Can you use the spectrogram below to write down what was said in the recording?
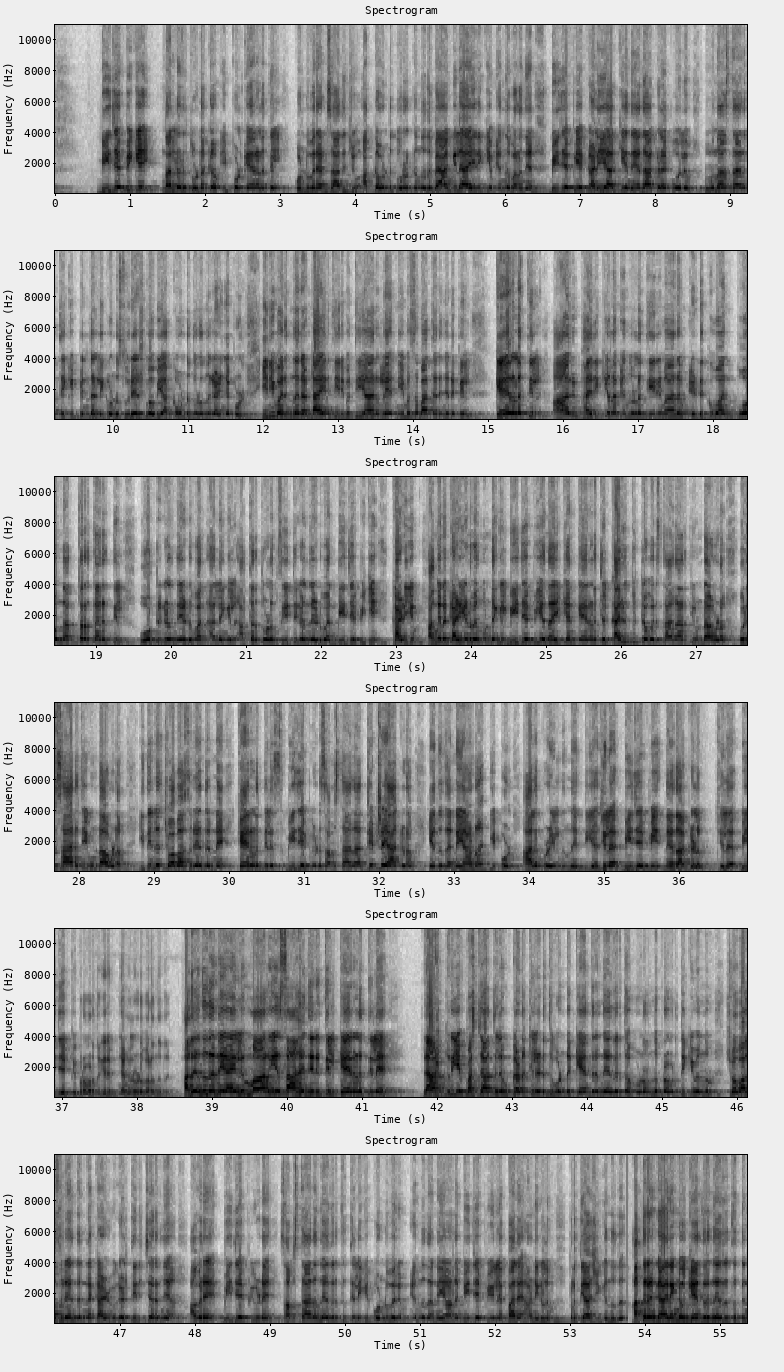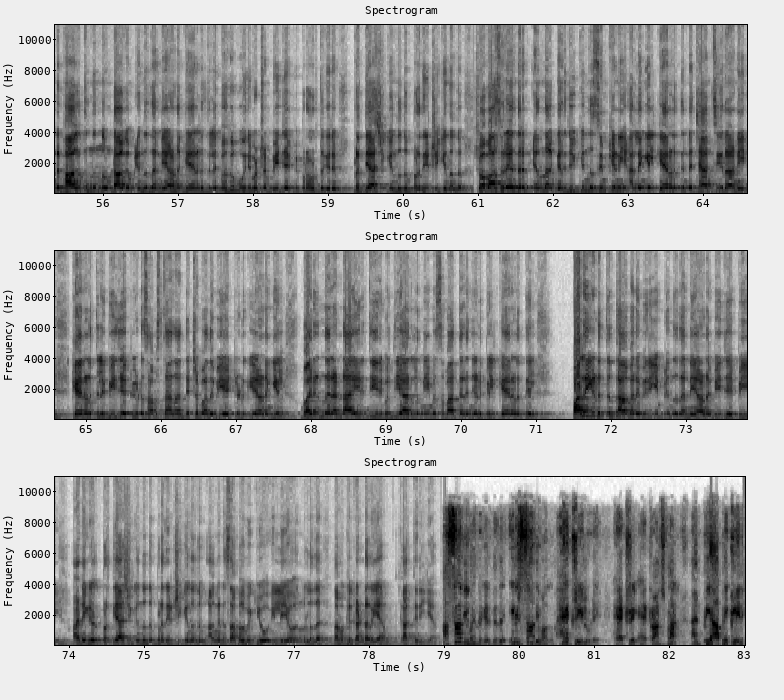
ബി ജെ പിക്ക് നല്ലൊരു തുടക്കം ഇപ്പോൾ കേരളത്തിൽ കൊണ്ടുവരാൻ സാധിച്ചു. അക്കൗണ്ട് തുറക്കുന്നത് ബാങ്കിലായിരിക്കും എന്ന് പറഞ്ഞ് ബി ജെ പിയെ കളിയാക്കിയ നേതാക്കളെ പോലും മൂന്നാം സ്ഥാനത്തേക്ക് പിന്തള്ളിക്കൊണ്ട് സുരേഷ് ഗോപി അക്കൗണ്ട് തുറന്നു കഴിഞ്ഞപ്പോൾ ഇനി വരുന്ന രണ്ടായിരത്തി ഇരുപത്തിയാറിലെ നിയമസഭാ തെരഞ്ഞെടുപ്പിൽ കേരളത്തിൽ ആര് ഭരിക്കണം എന്നുള്ള തീരുമാനം എടുക്കുവാൻ പോകുന്ന അത്ര തരത്തിൽ വോട്ടുകൾ നേടുവാൻ അല്ലെങ്കിൽ അത്രത്തോളം സീറ്റുകൾ നേടുവാൻ ബി ജെ പിക്ക് കഴിയും. അങ്ങനെ കഴിയണമെന്നുണ്ടെങ്കിൽ ബി ജെ പിയെ നയിക്കാൻ കേരളത്തിൽ കരുത്തുറ്റ ഒരു സ്ഥാനാർത്ഥി ഉണ്ടാവണം ഒരു സാരഥി ഉണ്ടാവണം. ഇതിന് ശോഭാ സുരേന്ദ്രനെ കേരളത്തിൽ ബി ജെ പിയുടെ സംസ്ഥാന അധ്യക്ഷയാക്കണം എന്ന് തന്നെയാണ് ഇപ്പോൾ ആലപ്പുഴയിൽ നിന്ന് എത്തിയ ചില ബി ജെ പി നേതാക്കളും ചില ബി ജെ പി പ്രവർത്തകരും ഞങ്ങളോട് പറഞ്ഞത്. അതെന്ത് തന്നെയായാലും മാറിയ സാഹചര്യത്തിൽ കേരളത്തിലെ രാഷ്ട്രീയ പശ്ചാത്തലം കണക്കിലെടുത്തുകൊണ്ട് കേന്ദ്ര നേതൃത്വം ഉണർന്നു പ്രവർത്തിക്കുമെന്നും ശോഭാ സുരേന്ദ്രന്റെ കഴിവുകൾ തിരിച്ചറിഞ്ഞ് അവരെ ബി ജെ പിയുടെ സംസ്ഥാന നേതൃത്വത്തിലേക്ക് കൊണ്ടുവരും എന്ന് തന്നെയാണ് ബി ജെ പിയിലെ പല അണികളും പ്രത്യാശിക്കുന്നത്. അത്തരം കാര്യങ്ങൾ കേന്ദ്ര നേതൃത്വത്തിന്റെ ഭാഗത്തു നിന്നുണ്ടാകും എന്ന് തന്നെയാണ് കേരളത്തിലെ ബഹുഭൂരിപക്ഷം ബി ജെ പി പ്രവർത്തകരും പ്രത്യാശിക്കുന്നതും പ്രതീക്ഷിക്കുന്നതും. ശോഭാ സുരേന്ദ്രൻ എന്ന ഗർജിക്കുന്ന സിംഖണി അല്ലെങ്കിൽ കേരളത്തിന്റെ ഝാൻസി റാണി കേരളത്തിലെ ബി ജെ പിയുടെ സംസ്ഥാന അധ്യക്ഷ പദവി ഏറ്റെടുക്കുകയാണെങ്കിൽ വരുന്ന രണ്ടായിരത്തി ഇരുപത്തിയാറിലെ നിയമസഭാ തെരഞ്ഞെടുപ്പിൽ കേരളത്തിൽ പലയിടത്തും താമര വിരിയും എന്ന് തന്നെയാണ് ബി ജെ പി അണികൾ പ്രത്യാശിക്കുന്നതും പ്രതീക്ഷിക്കുന്നതും. അങ്ങനെ സംഭവിക്കുമോ ഇല്ലയോ എന്നുള്ളത് നമുക്ക് കണ്ടറിയാം കാത്തിരിക്കാം. അസാധ്യമെന്ന് കരുതത് ഇനി സാധ്യമാകും. ഹാട്രിയിലൂടെ ഹാട്രി hair transplant and P R P clinic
